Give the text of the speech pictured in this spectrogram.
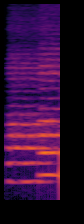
Oh.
